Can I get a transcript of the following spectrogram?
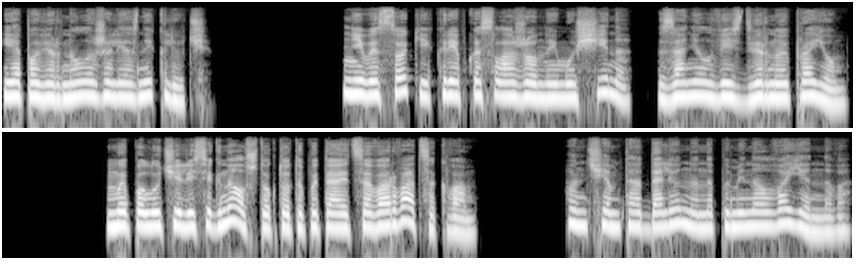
я повернула железный ключ. Невысокий, крепко сложенный мужчина занял весь дверной проем. «Мы получили сигнал, что кто-то пытается ворваться к вам». Он чем-то отдаленно напоминал военного.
